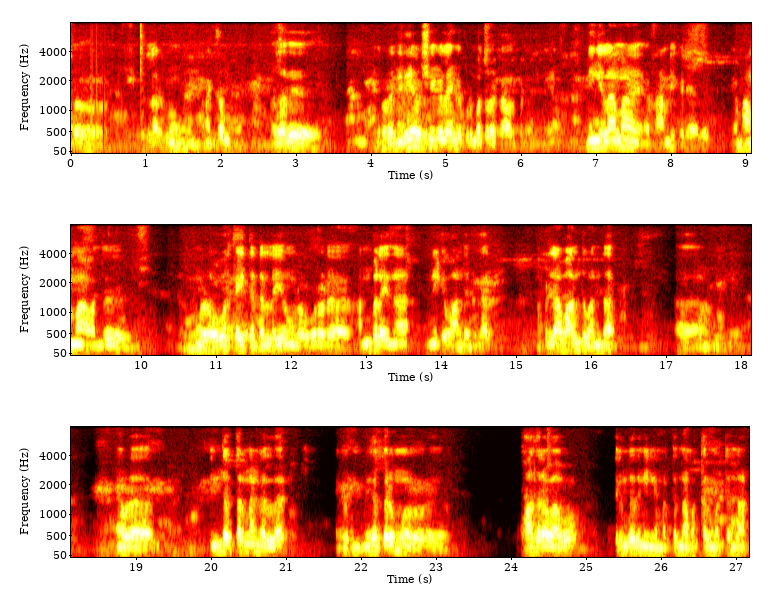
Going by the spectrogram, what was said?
ஸோ எல்லாருக்கும் வணக்கம். அதாவது எங்களோட நிறைய விஷயங்கள்ல எங்கள் குடும்பத்தோட ட்ராவல் பண்ணியிருக்கீங்க நீங்கள் இல்லாமல் எங்கள் ஃபேமிலி கிடையாது. எங்கள் மாமா வந்து உங்களோட ஒவ்வொரு கைத்தட்டல்லையும் உங்களோட ஒவ்வொருட அன்பலையும் தான் இன்றைக்கி வாழ்ந்துட்டுருக்கார். அப்படி தான் வாழ்ந்து வந்தார். என்னோடய என்னோட இந்த தருணங்களில் எங்களுக்கு மிக பெரும் ஒரு ஆதரவாகவும் இருந்தது. நீங்கள் மட்டும்தான் மக்கள் மட்டும்தான்.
